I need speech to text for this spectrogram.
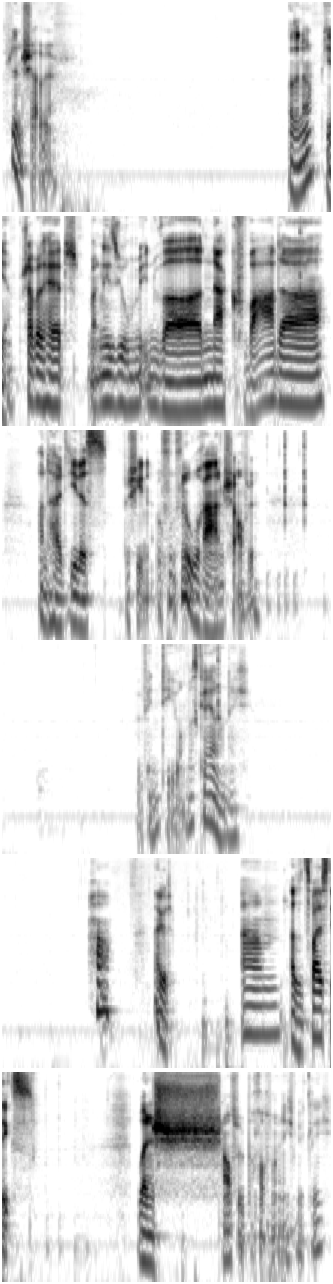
Flint-Shovel. Also, ne? Hier. Shovelhead, Magnesium, Invar, Naquada und halt jedes verschiedene. Eine Uranschaufel. Vintium, das kann ich ja noch nicht. Ha. Na gut. Ähm, also zwei Sticks. Wobei eine Schaufel brauchen wir nicht wirklich.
